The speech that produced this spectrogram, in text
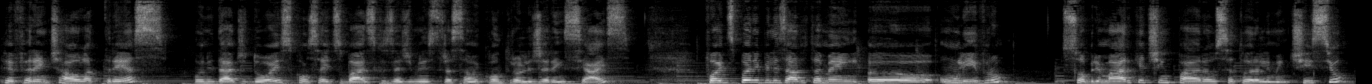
referente à aula 3, unidade 2, conceitos básicos de administração e controle gerenciais. Foi disponibilizado também uh, um livro sobre marketing para o setor alimentício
